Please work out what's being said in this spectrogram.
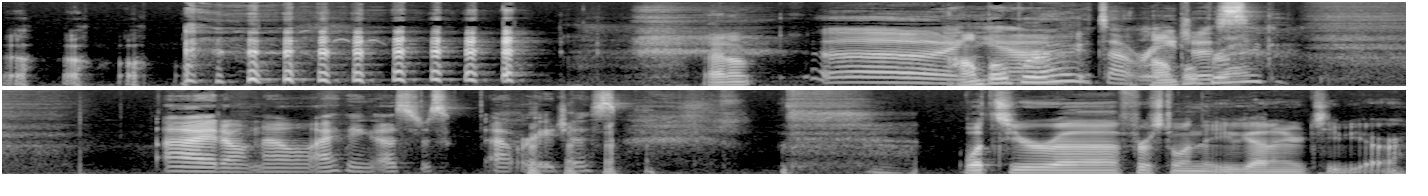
I don't. Uh, Humble yeah, brag? It's Humble brag? I don't know. I think that's just outrageous. What's your uh, first one that you got on your TBR?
